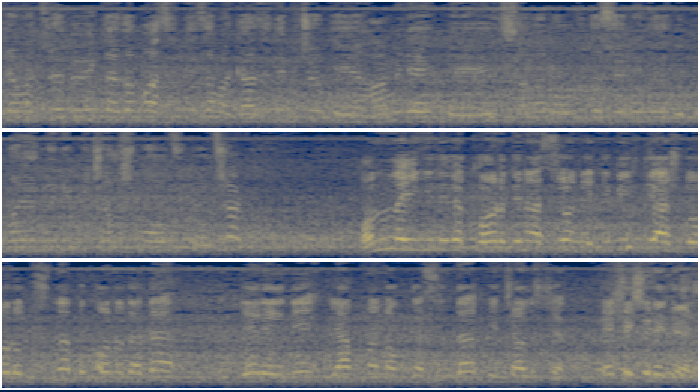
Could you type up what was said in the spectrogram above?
Prematüre bebeklerden bahsettiniz ama Gazze'de birçok e, hamile e, insanların olduğu da söyleniyor. Buna yönelik bir çalışma ol- olacak mı? Onunla ilgili de koordinasyon ekibi ihtiyaç doğrultusunda bu konuda da gereğini yapma noktasında bir çalışacak. Teşekkür ediyorum.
